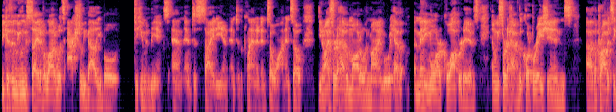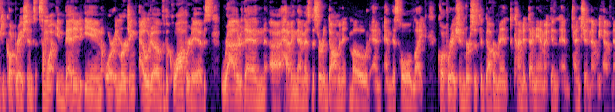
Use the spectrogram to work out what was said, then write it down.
because then we lose sight of a lot of what's actually valuable to human beings and, and to society and, and to the planet and so on. And so, you know, I sort of have a model in mind where we have many more cooperatives and we sort of have the corporations uh, the profit seeking corporations somewhat embedded in or emerging out of the cooperatives rather than uh, having them as the sort of dominant mode and, and this whole like corporation versus the government kind of dynamic and, and tension that we have now.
